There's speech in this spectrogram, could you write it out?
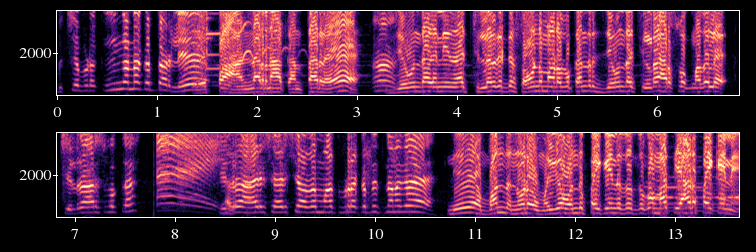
ಭಿಕ್ಷೆ ಬಿಡಕ್ ಹಿಂಗ ಅನ್ನಕತ್ತಾರ್ಲಿ ಯಪ್ಪ ಅಣ್ಣಾರ್ ನಾಕ್ ಅಂತಾರ. ಜೀವನದಾಗ ನೀನ ಚಿಲ್ಲರ್ ಗಟ್ಟೆ ಸೌಂಡ್ ಮಾಡ್ಬೇಕಂದ್ರ ಜೀವನದಾಗ ಚಿಲ್ಲರ ಹಾರಿಸ್ಬೇಕ್ ಮೊದಲೇ. ಚಿಲ್ಲರ ಹಾರಿಸ್ಬೇಕ? ಚಿಲ್ಲರ ಹಾರಿಸಿ ಹಾರಿಸಿ ಅದ ಮಾತ್ ಬರಕತ್ತೈತಿ ನನಗ. ಲೇ ಬಂದ್ ನೋಡ ಮೈಗೆ ಒಂದು ಪೈಕೈನಿ ತಗೋ ಮತ್ ಎರಡ್ ಪೈಕೈನಿ.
